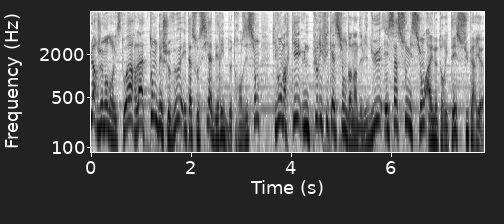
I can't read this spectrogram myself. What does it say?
largement dans l'histoire, la tonte des cheveux est associée à des rites de transition qui vont marquer une purification d'un individu et sa soumission à une autorité supérieure.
